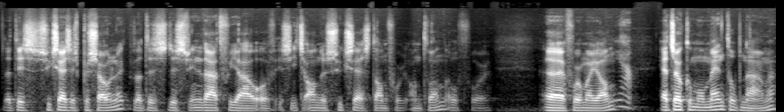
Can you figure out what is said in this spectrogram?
Dat is, succes is persoonlijk. Dat is dus inderdaad voor jou of is iets anders succes dan voor Antoine of voor, eh, voor Marjan. ja. Het is ook een momentopname.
